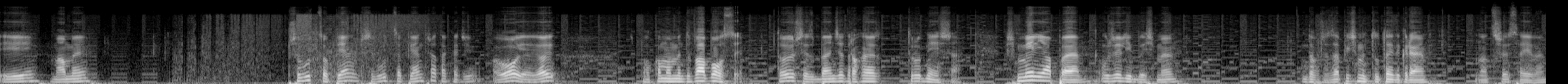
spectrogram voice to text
I mamy... Przywódcę, pię przywódcę piętra, taka dziw... Ojej, oj. Spoko, mamy dwa bossy. To już jest, będzie trochę trudniejsze. Byśmy mieli AP, użylibyśmy. Dobrze, zapiszmy tutaj grę na trzy savey.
